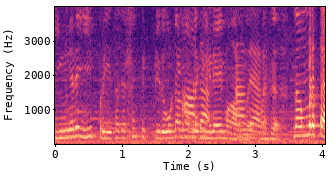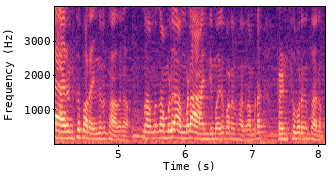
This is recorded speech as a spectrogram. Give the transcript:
ഇങ്ങനെ ഈ പ്രീ സജഷൻ കിട്ടിയത് കൊണ്ടാണ് നമ്മൾ. ഇങ്ങനെയായി മാറുന്നത്. മനസ്സിലായി? നമ്മുടെ പാരന്റ്സ് പറയുന്ന ഒരു സാധനം നമ്മൾ നമ്മുടെ ആന്റിമാര് പറയുന്ന സാധനം നമ്മുടെ ഫ്രണ്ട്സ് പറയുന്ന സാധനം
